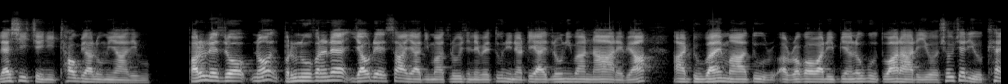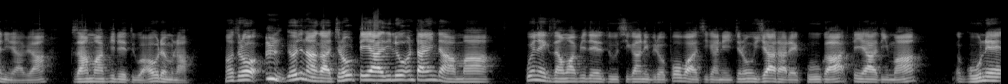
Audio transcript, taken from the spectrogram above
လက်ရှိချိန်ကြီးထောက်ပြလို့မရသေးဘူး ဘာလို့လဲဆိုတော့နော်ဘရူနိုဖာနန်ဒက်ရောက်တဲ့အစရာဒီမှာဆိုလို့ရှိရင်လည်းသူ့အနေနဲ့တရားလုံးနီးပါးနားရတယ်ဗျာအာဒူဘိုင်းမှာသူ့ရော့ကာဝါဒီပြန်လုပ်ဖို့သွားတာတွေရောရှုပ်ချက်တွေကိုခတ်နေတာဗျာကစားမဖြစ်တဲ့သူကဟုတ်တယ်မလားနော်ဆိုတော့ပြောချင်တာကကျွန်တော်တရားဒီလုံးအတိုင်းတာမှာကွင်းလေကစားမဖြစ်တဲ့သူစီကနေပြီးတော့ပေါ်ပါစီကနေကျွန်တော်ရထားတဲ့ဂိုးကတရားဒီမှာဂိုးနဲ့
